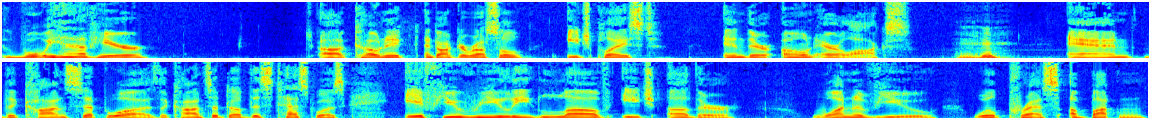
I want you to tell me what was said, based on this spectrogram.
what we have here, uh, Koenig and Dr. Russell each placed in their own airlocks. And the concept was, the concept of this test was, if you really love each other, one of you will press a button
